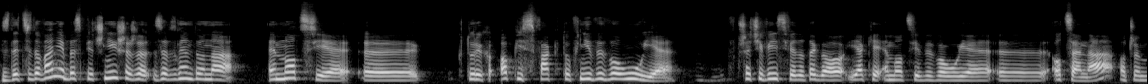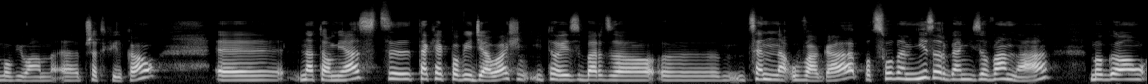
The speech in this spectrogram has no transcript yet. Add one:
Zdecydowanie bezpieczniejsze, że ze względu na emocje, y, których opis faktów nie wywołuje, w przeciwieństwie do tego, jakie emocje wywołuje y, ocena, o czym mówiłam y, przed chwilką. Y, Natomiast, y, tak jak powiedziałaś, i to jest bardzo y, cenna uwaga, pod słowem niezorganizowana mogą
